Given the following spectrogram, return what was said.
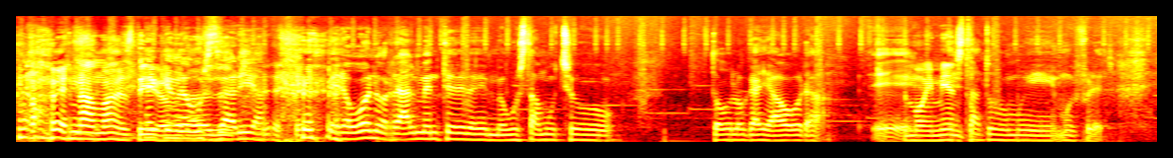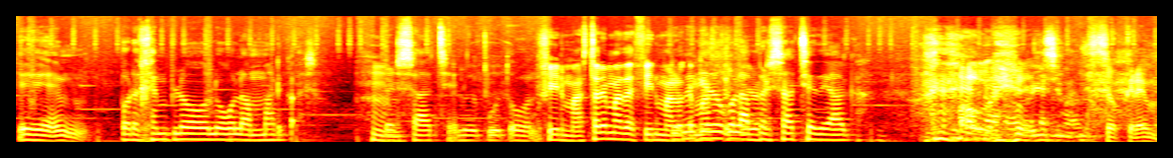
para ver nada más, tío. es que me gustaría. Pero bueno, realmente me gusta mucho todo lo que hay ahora. Eh, El movimiento. Está todo muy, muy fresh. Eh, por ejemplo, luego las marcas. Hmm. Versace, Louis Vuitton. Firma, esto es más de firma. Yo lo me que más quedo te con las. Versace de AK. Eso es crema.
